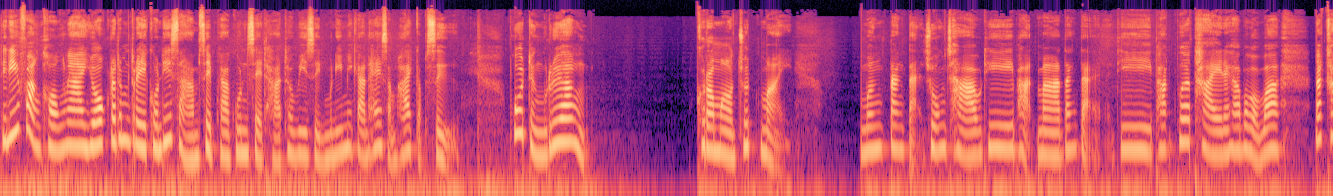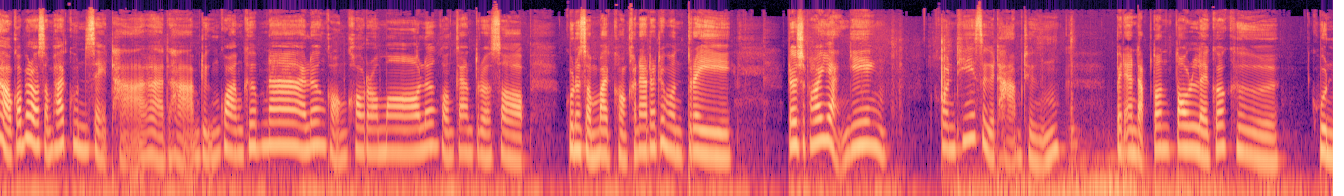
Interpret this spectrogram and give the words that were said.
ทีนี้ฝั่งของนายกรัฐมนตรีคนที่ 30 ค่ะ คุณเศรษฐาทวีสินวันนี้มีการให้สัมภาษณ์กับสื่อ พูดถึงเรื่องครมชุดใหม่ เมื่อตั้งแต่ช่วงเช้าที่ผ่านมาตั้งแต่ที่พักเพื่อไทยนะคะปรากฏว่านักข่าวก็ไปรอสัมภาษณ์คุณเศรษฐาค่ะถามถึงความคืบหน้าเรื่องของคอรมอเรื่องของการตรวจสอบคุณสมบัติของคณะรัฐมนตรี โดยเฉพาะอย่างยิ่งคนที่สื่อถามถึงเป็นอันดับต้นๆเลยก็คือ คุณ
